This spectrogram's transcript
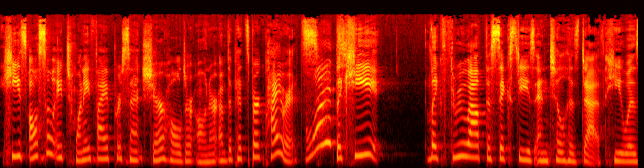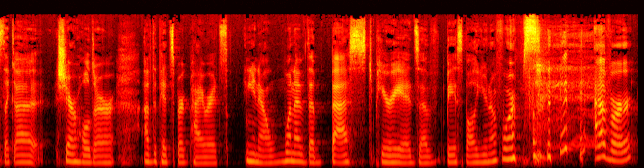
he's also a 25% shareholder owner of the Pittsburgh Pirates. What? Like he like throughout the 60s until his death, he was like a shareholder of the Pittsburgh Pirates. You know, one of the best periods of baseball uniforms ever.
